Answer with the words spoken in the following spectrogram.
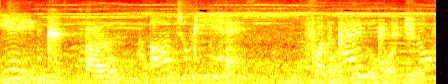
एक पल आ चुकी है। For the kind attention of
